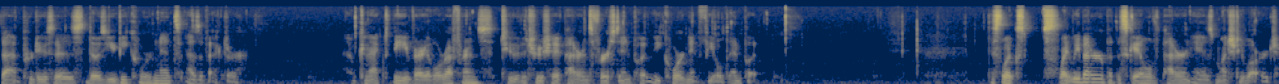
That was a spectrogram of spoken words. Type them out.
that produces those UV coordinates as a vector. I'll connect the variable reference to the Truchet pattern's first input, the coordinate field input. This looks slightly better, but the scale of the pattern is much too large.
